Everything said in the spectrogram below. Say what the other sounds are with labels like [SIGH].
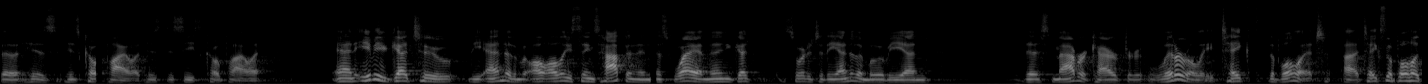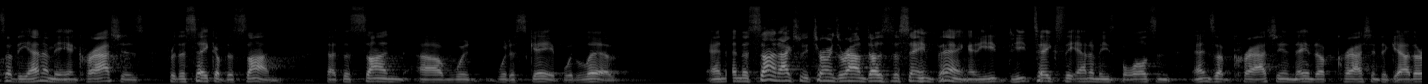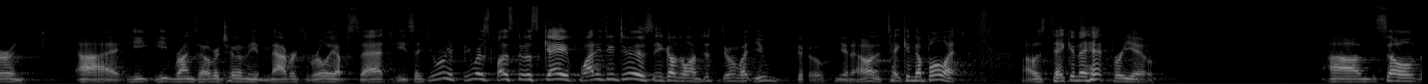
the, his, his co pilot, his deceased co pilot. And even you get to the end of the all, all these things happen in this way, and then you get sort of to the end of the movie, and this Maverick character literally takes the bullet, uh, takes the bullets of the enemy and crashes for the sake of the son, that the son uh, would, would escape, would live. And then the son actually turns around does the same thing, and he, he takes the enemy's bullets and ends up crashing, and they end up crashing together. And uh, he, he runs over to him. He, Maverick's really upset. He says, you were, you were supposed to escape. Why did you do this? And he goes, Well, I'm just doing what you do. You know, taking the bullet. I was taking the hit for you. Um, so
